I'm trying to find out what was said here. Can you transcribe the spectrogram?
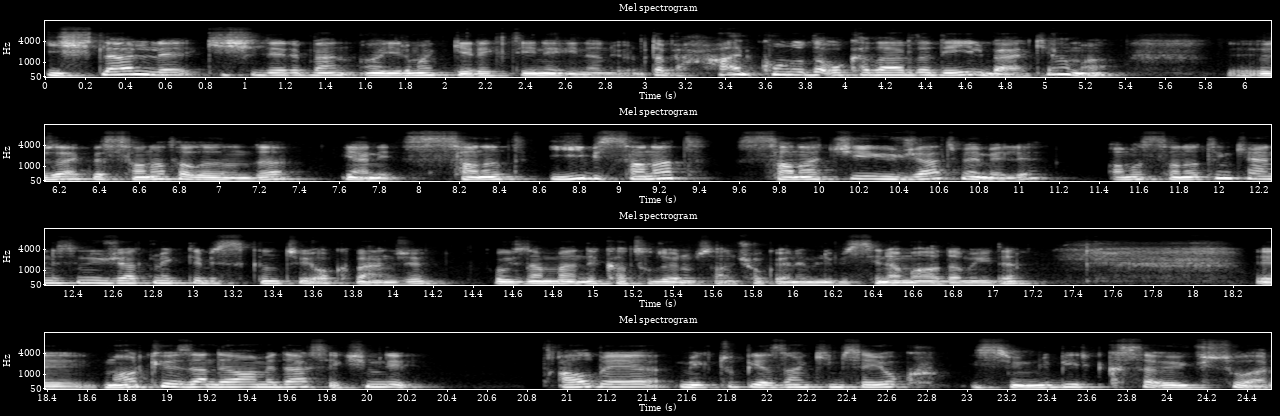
İşlerle kişileri ben ayırmak gerektiğine inanıyorum. Tabii her konuda o kadar da değil belki ama e, özellikle sanat alanında yani sanat iyi bir sanat sanatçıyı yüceltmemeli ama sanatın kendisini yüceltmekte bir sıkıntı yok bence. O yüzden ben de katılıyorum sana. Çok önemli bir sinema adamıydı. E, Marquez'den devam edersek şimdi Alba'ya mektup yazan kimse yok isimli bir kısa öyküsü var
